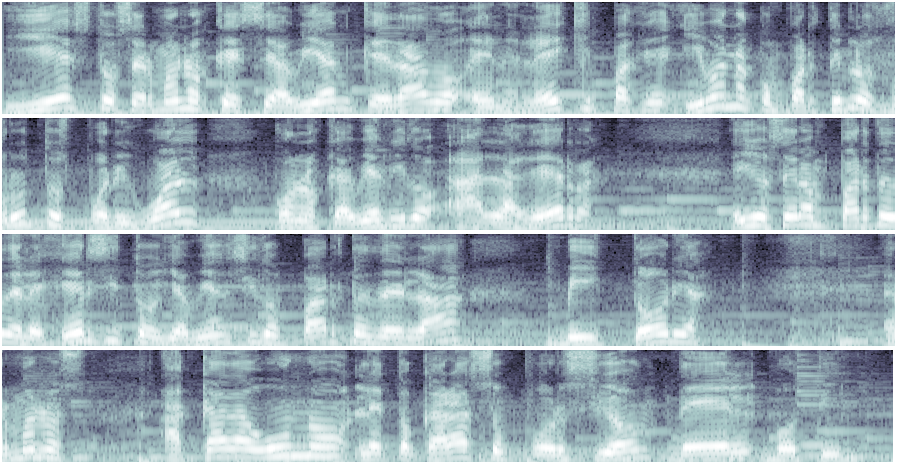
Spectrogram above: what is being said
Y estos hermanos que se habían quedado en el equipaje iban a compartir los frutos por igual con los que habían ido a la guerra. Ellos eran parte del ejército y habían sido parte de la victoria. Hermanos, a cada uno le tocará su porción del botín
